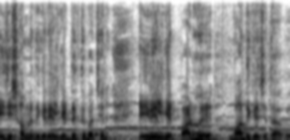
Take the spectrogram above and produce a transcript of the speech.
এই যে সামনের দিকে রেলগেট দেখতে পাচ্ছেন, এই রেলগেট পার হয়ে বাঁ দিকে যেতে হবে।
